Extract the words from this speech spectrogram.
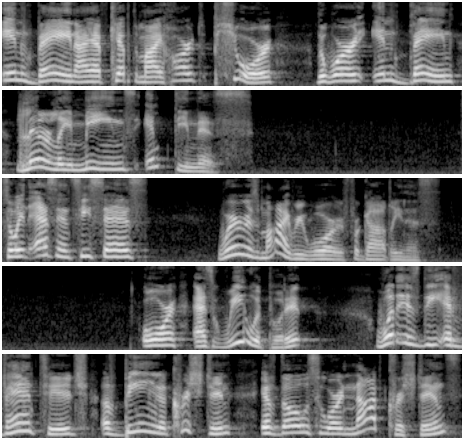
In vain I have kept my heart pure, the word in vain literally means emptiness. So, in essence, he says, Where is my reward for godliness? Or, as we would put it, what is the advantage of being a Christian if those who are not Christians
